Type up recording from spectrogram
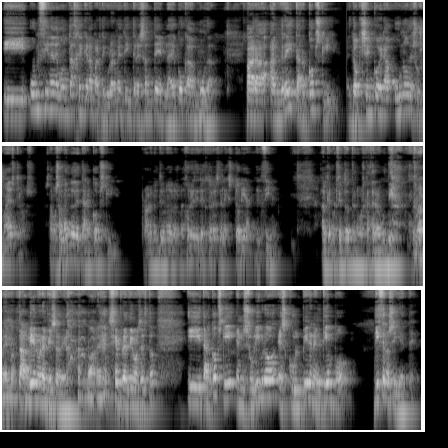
Y un cine de montaje que era particularmente interesante en la época muda. Para Andrei Tarkovsky, Dovchenko era uno de sus maestros. Estamos hablando de Tarkovsky, probablemente uno de los mejores directores de la historia del cine al que por cierto tenemos que hacer algún día. Lo haremos. También un episodio. Lo haremos. Siempre decimos esto. Y Tarkovsky, en su libro Esculpir en el tiempo, dice lo siguiente.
